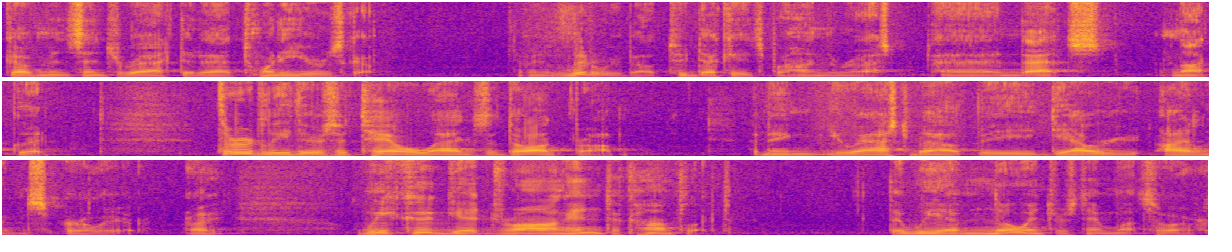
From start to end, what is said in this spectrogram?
governments interacted at 20 years ago. I mean, literally about two decades behind the rest, and that's not good. Thirdly, there's a tail wags the dog problem. I mean, you asked about the Diaoyu Islands earlier, right? We could get drawn into conflict that we have no interest in whatsoever.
